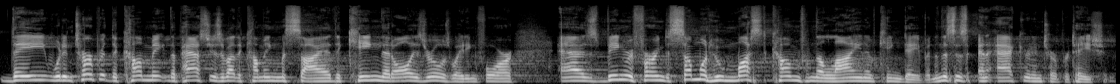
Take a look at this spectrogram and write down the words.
They would interpret the coming, the passages about the coming Messiah, the king that all Israel was waiting for, as being referring to someone who must come from the line of King David. And this is an accurate interpretation.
